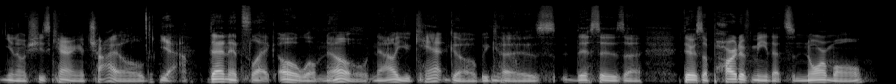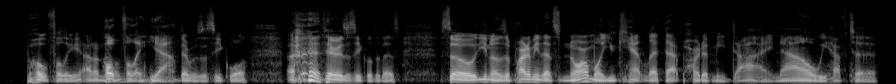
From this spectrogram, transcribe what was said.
you know she's carrying a child, Yeah. then it's like, oh well, no, now you can't go because this is a there's a part of me that's normal. Hopefully, I don't know. Hopefully, yeah. There was a sequel. there is a sequel to this. So you know, there's a part of me that's normal. You can't let that part of me die. Now we have to.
